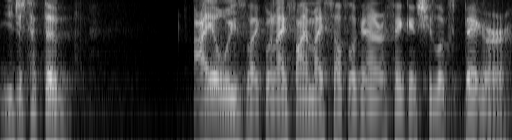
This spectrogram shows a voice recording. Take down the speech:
you just have to. I always like when I find myself looking at her thinking she looks bigger.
